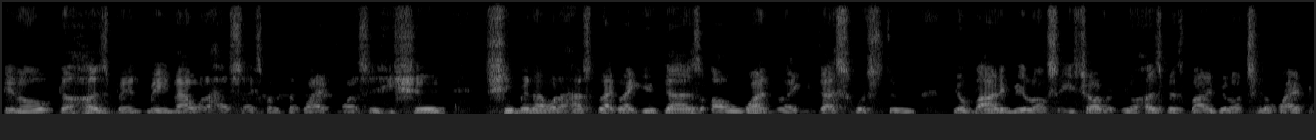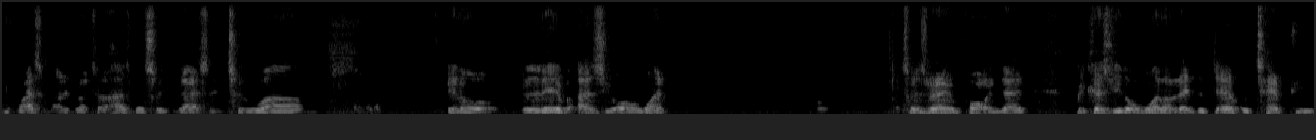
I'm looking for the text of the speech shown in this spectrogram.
you know, the husband may not want to have sex, but the wife wants it, he should she may not want to have like like you guys are one. Like you guys supposed to your body belongs to each other. Your husband's body belongs to the wife, and the wife's body belongs to the husband. So you guys need to, um, you know, live as you are one. So it's very important that because you don't want to let the devil tempt you,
